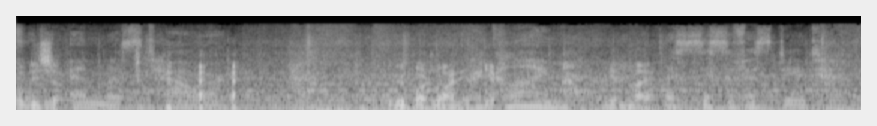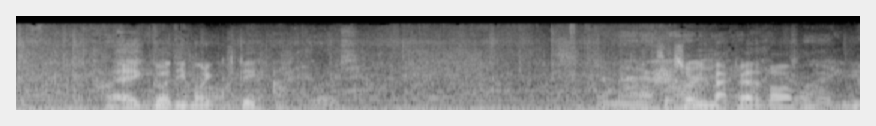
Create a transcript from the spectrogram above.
oublie ça. Il veut pas jouer en équipe. Il est le même. Hey, good, ils m'ont écouté. C'est sûr, il high m'appelle I pour avoir mon avis.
